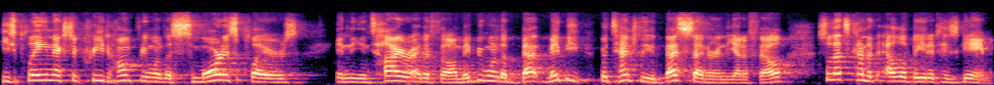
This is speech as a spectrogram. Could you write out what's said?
He's playing next to Creed Humphrey, one of the smartest players in the entire NFL, maybe one of the best, maybe potentially the best center in the NFL. So that's kind of elevated his game.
